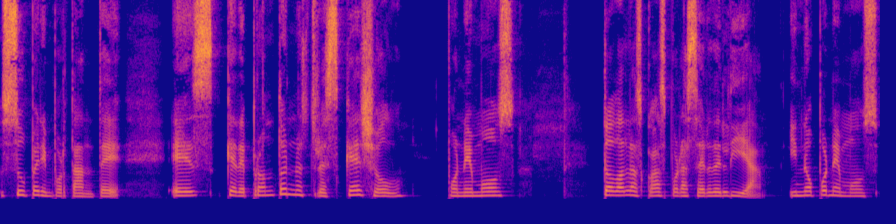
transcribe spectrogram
súper importante es que de pronto en nuestro schedule ponemos todas las cosas por hacer del día y no ponemos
